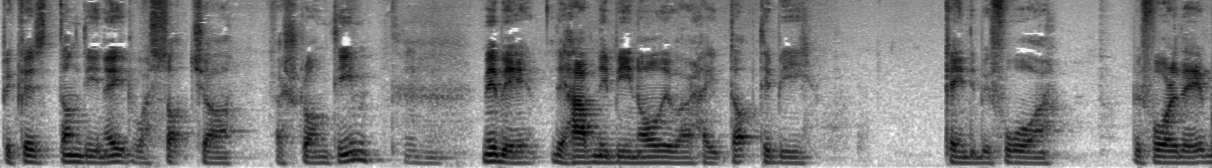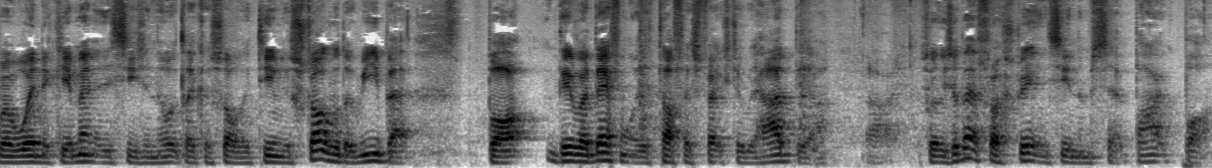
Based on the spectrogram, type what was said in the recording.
because Dundee United was such a, a strong team. Mm-hmm. Maybe they haven't been all they were hyped up to be kind of before before they well when they came into the season they looked like a solid team. They struggled a wee bit but they were definitely the toughest fixture we had there. So it was a bit frustrating seeing them sit back but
